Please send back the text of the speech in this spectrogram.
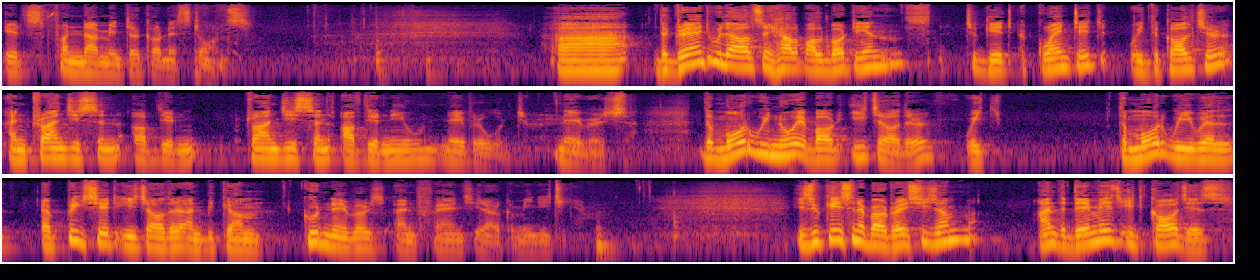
its fundamental cornerstones. Uh, the grant will also help Albertians to get acquainted with the culture and transition of their transition of their new neighborhood neighbors. The more we know about each other, which, the more we will appreciate each other and become good neighbors and friends in our community. Education about racism and the damage it causes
